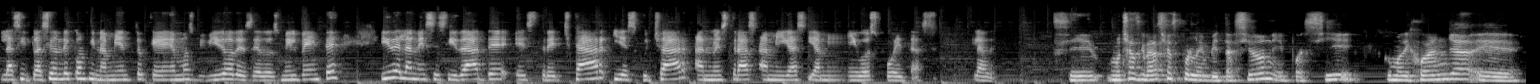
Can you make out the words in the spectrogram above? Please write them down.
la situación de confinamiento que hemos vivido desde 2020 y de la necesidad de estrechar y escuchar a nuestras amigas y amigos poetas. Claudia. Sí, muchas gracias por la invitación y pues sí, como dijo Anja, eh,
